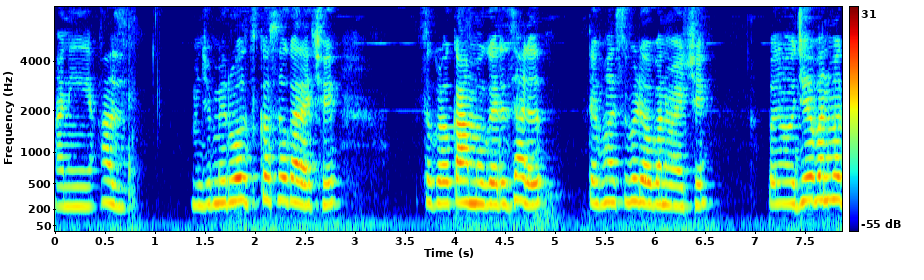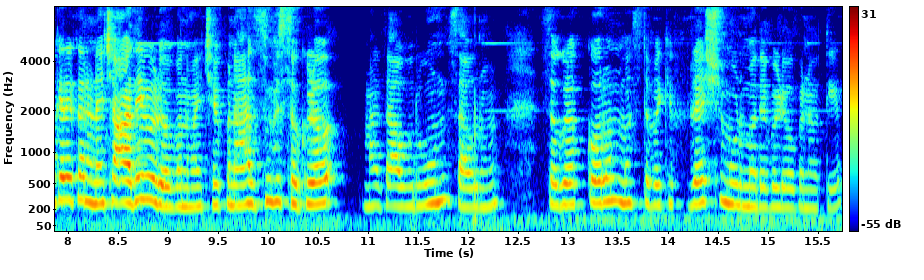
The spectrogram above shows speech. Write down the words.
आणि आज म्हणजे मी रोज कसं करायचे सगळं काम वगैरे झालं तेव्हाच व्हिडिओ बनवायचे. पण जेवण वगैरे करण्याच्या आधी व्हिडिओ बनवायचे पण आज मी सगळं माझं आवरून सावरून सगळं करून मस्तपैकी फ्रेश मूडमध्ये व्हिडिओ बनवते.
